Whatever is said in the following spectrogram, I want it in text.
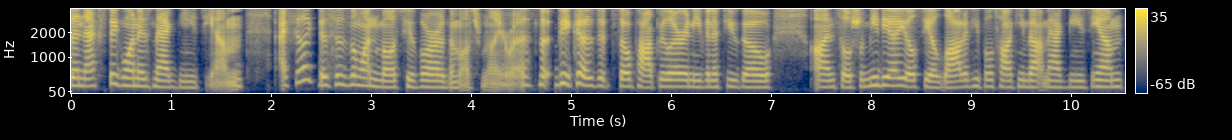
The next big one is magnesium. I feel like this is the one most people are the most familiar with because it's so popular. And even if you go on social media, you'll see a lot of people talking about magnesium.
